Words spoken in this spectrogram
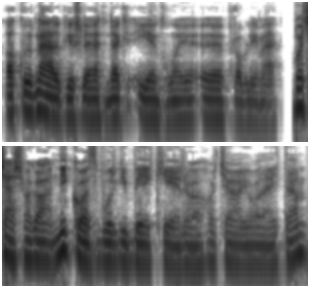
akkor náluk is lehetnek ilyen komoly ö, problémák. Bocsáss meg a Nikolsburgi békéről, hogyha jól ejtem,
